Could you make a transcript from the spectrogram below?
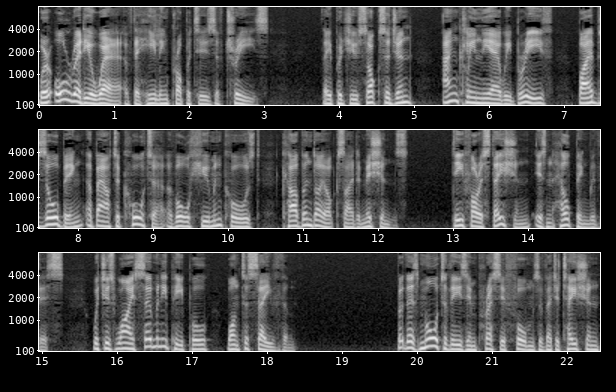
We're already aware of the healing properties of trees. They produce oxygen and clean the air we breathe by absorbing about a quarter of all human caused carbon dioxide emissions. Deforestation isn't helping with this, which is why so many people want to save them. But there's more to these impressive forms of vegetation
